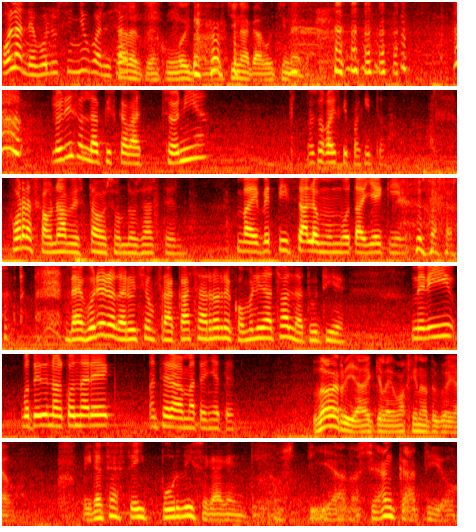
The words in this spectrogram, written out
Holan evoluzioak ez Zabertzen, jungoitu, gutxinaka, gutxinaka. Lori solda pizka bat txonia, oso gaizki pakito. Porras jauna besta oso ondo zazten. Bai, beti Salomon bota hoiekin. Da egunero daruzen frakasarro rekomenidatxo aldatutie. Neri bote duen alkondarek antzera ematen jate. Uda berria, ekela imaginatuko jago. Irazea zei purdi zekagen, tio. Hostia, da zehanka, tio.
